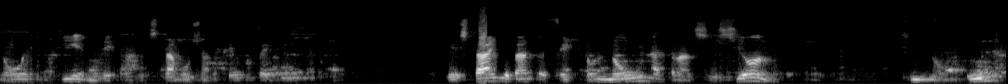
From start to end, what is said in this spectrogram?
no entiende que estamos ante un régimen que está llevando efecto no una transición, sino una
